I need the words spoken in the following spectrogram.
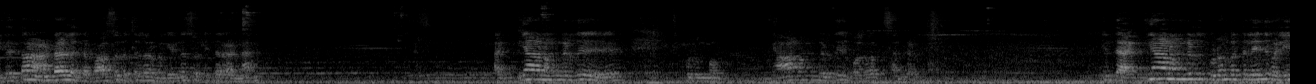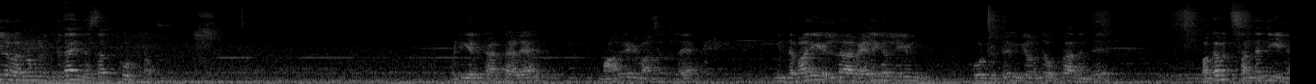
இதைத்தான் ஆண்டாள் இந்த பாசுரத்துல நமக்கு என்ன சொல்லி அஜானம்ங்கிறது குடும்பம். ஞானம்ங்கிறது பகவத் சங்கல்பம் இந்த அஜ்ஞானம்ங்கிறது குடும்பத்திலேருந்து வெளியில வரணுங்கிறதுக்கு தான் இந்த சத்கூட்டம். விடியற் காத்தால மார்கழி மாசத்துல இந்த மாதிரி எல்லா வேலைகள்லையும் போட்டுட்டு இங்க வந்து உட்காந்துட்டு பகவத் சந்ததியில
